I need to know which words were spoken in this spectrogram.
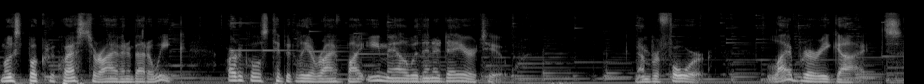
Most book requests arrive in about a week. Articles typically arrive by email within a day or two. Number 4. Library Guides.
